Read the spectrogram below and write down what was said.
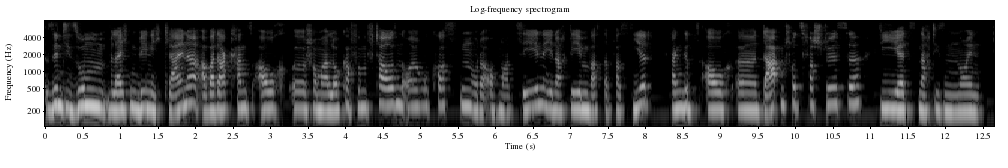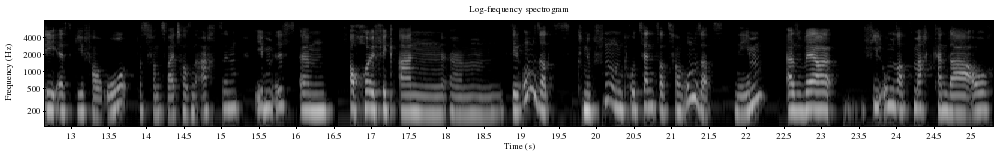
sind die Summen vielleicht ein wenig kleiner, aber da kann es auch äh, schon mal locker 5000 Euro kosten oder auch mal 10, je nachdem, was da passiert. Dann gibt es auch äh, Datenschutzverstöße, die jetzt nach diesem neuen DSGVO, das von 2018 eben ist, ähm, auch häufig an ähm, den Umsatz knüpfen und einen Prozentsatz vom Umsatz nehmen. Also wer viel Umsatz macht, kann da auch,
